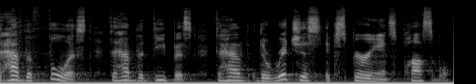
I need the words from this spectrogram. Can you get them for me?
To have the fullest, to have the deepest, to have the richest experience possible.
